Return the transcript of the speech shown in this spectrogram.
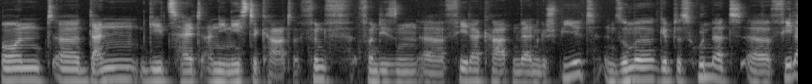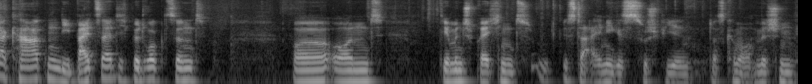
und äh, dann geht es halt an die nächste Karte. Fünf von diesen äh, Fehlerkarten werden gespielt. In Summe gibt es 100 äh, Fehlerkarten, die beidseitig bedruckt sind. Äh, und dementsprechend ist da einiges zu spielen. Das kann man auch mischen.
